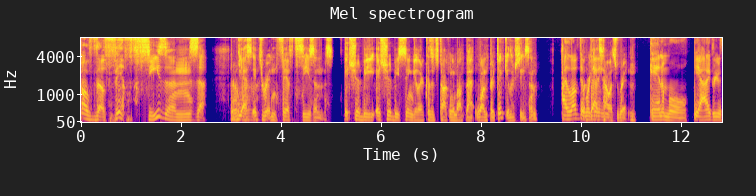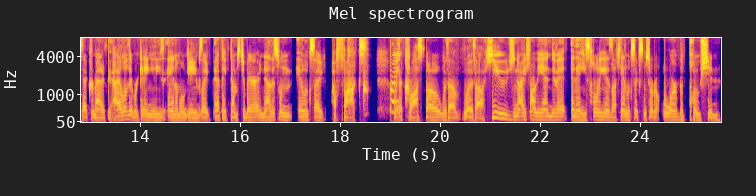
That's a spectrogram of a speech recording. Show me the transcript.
of the fifth seasons. Yes, oh. it's written fifth seasons. It should be it should be singular because it's talking about that one particular season. I love that But we're that's getting how it's written. Animal. Yeah, I agree with that grammatically. I love that we're getting these animal games like Epic Dumpster Bear, and now this one it looks like a fox with a crossbow with a with a huge knife on the end of it, and then he's holding it in his left hand. Looks like some sort of orb potion.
